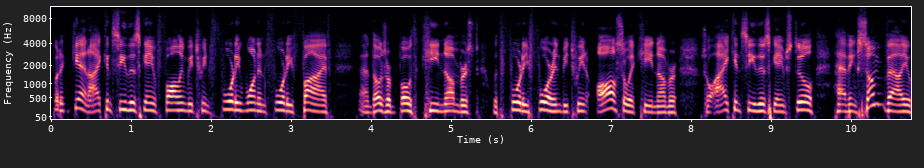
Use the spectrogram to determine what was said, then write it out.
But again, I can see this game falling between 41 and 45, and those are both key numbers, with 44 in between also a key number. So I can see this game still having some value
